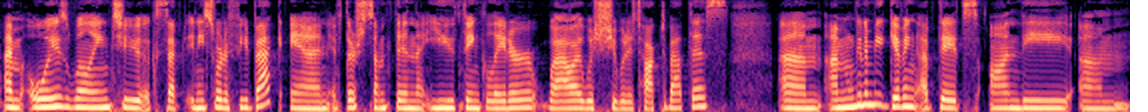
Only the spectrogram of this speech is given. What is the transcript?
I'm always willing to accept any sort of feedback. And if there's something that you think later, wow, I wish she would have talked about this, um, I'm going to be giving updates on the um,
